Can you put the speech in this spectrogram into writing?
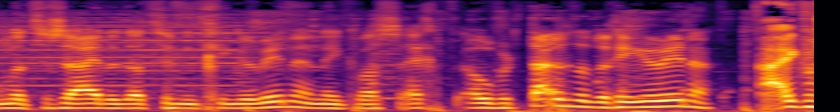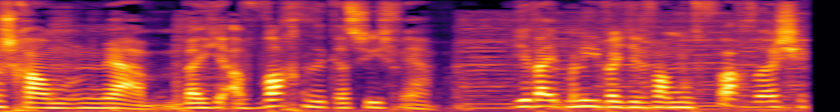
Omdat ze zeiden dat ze niet gingen winnen. En ik was echt overtuigd dat we gingen winnen. Ja, ik was gewoon ja, een beetje afwachtend. Ik had zoiets van, ja, je weet maar niet wat je ervan moet verwachten. Als je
